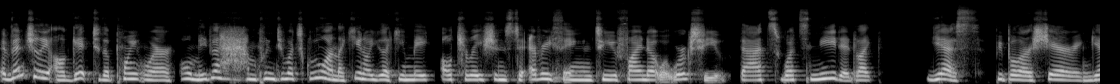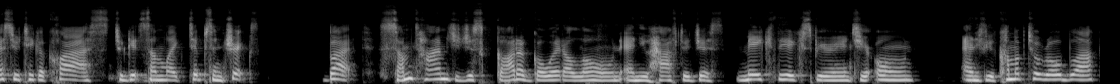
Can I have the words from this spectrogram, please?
Eventually I'll get to the point where, oh, maybe I'm putting too much glue on. Like, you know, you like you make alterations to everything until you find out what works for you. That's what's needed. Like, yes, people are sharing. Yes, you take a class to get some like tips and tricks. But sometimes you just gotta go it alone and you have to just make the experience your own and if you come up to a roadblock,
